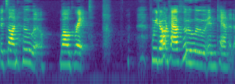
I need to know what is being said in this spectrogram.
It's on Hulu. Well, great. we don't have Hulu in Canada.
